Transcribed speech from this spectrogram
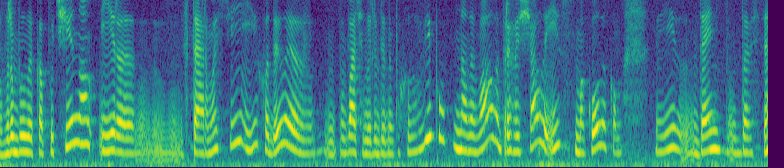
зробили капучино і в термосі, і ходили, побачили людину похилого віку, наливали, пригощали із смаколиком. І день вдався.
